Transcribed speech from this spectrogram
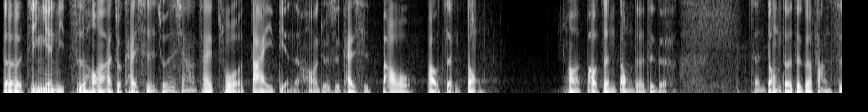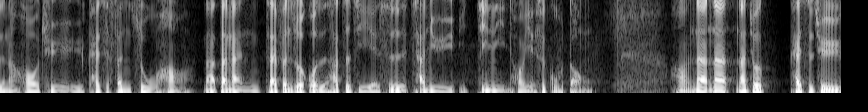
的经验里之后，他就开始就是想要再做大一点的哈，就是开始包包整栋，哦，包整栋的这个整栋的这个房子，然后去开始分租哈。那当然在分租的过程，他自己也是参与经营哈，也是股东。好，那那那就。开始去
